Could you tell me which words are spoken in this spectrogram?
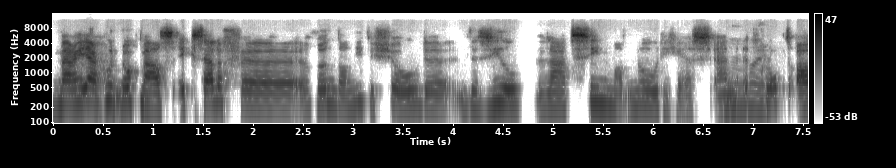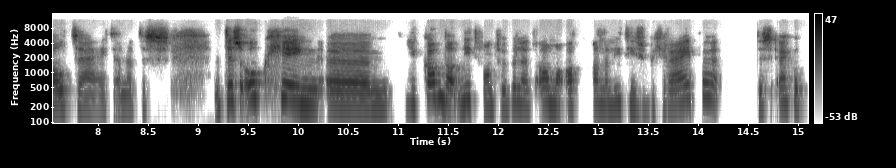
maar ja, goed, nogmaals, ik zelf uh, run dan niet de show. De, de ziel laat zien wat nodig is. En het klopt altijd. En het is, het is ook geen. Uh, je kan dat niet, want we willen het allemaal analytisch begrijpen. Het is echt op,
